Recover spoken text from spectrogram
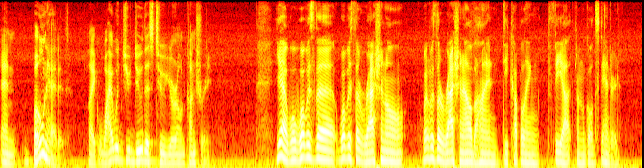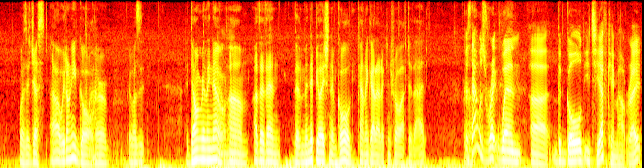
and boneheaded. Like why would you do this to your own country? Yeah, well, what was the what was the rational what was the rationale behind decoupling fiat from the gold standard? Was it just oh we don't need gold or it was it? I don't really know. don't know. Um, other than the manipulation of gold kind of got out of control after that. Because that was right when uh, the gold ETF came out, right?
